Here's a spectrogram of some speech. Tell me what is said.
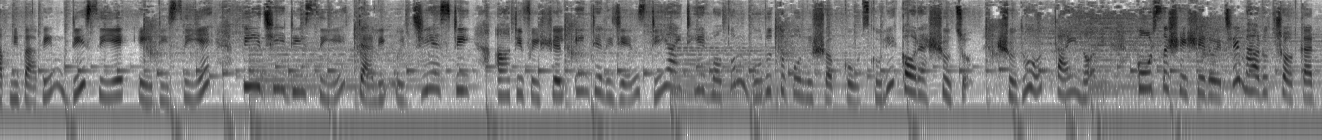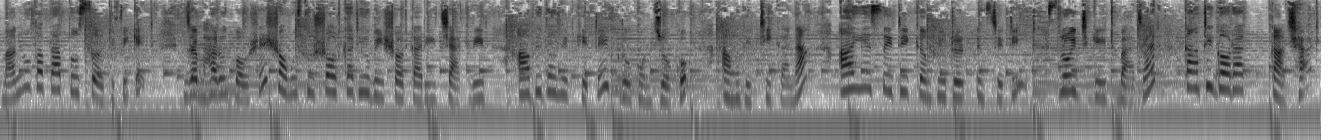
আপনি পাবেন DCA ADCA PGDCA tally with GST artificial intelligence DIT এর মতন গুরুত্বপূর্ণ সব কোর্সগুলি করার সুযোগ। শুধু তাই নয় কোর্স শেষে রয়েছে ভারত সরকার মান্যতাপ্রাপ্ত সার্টিফিকেট যা ভারতবর্ষের সমস্ত সরকারি ও বেসরকারি চাকরির আবেদনের ক্ষেত্রে গ্রহণযোগ্য। আমাদের ঠিকানা ISCT computer institute sluice gate Bazar Katigora, Cachar.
